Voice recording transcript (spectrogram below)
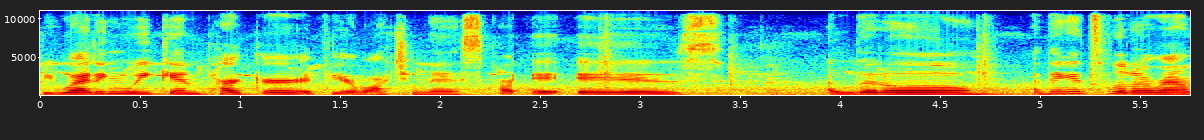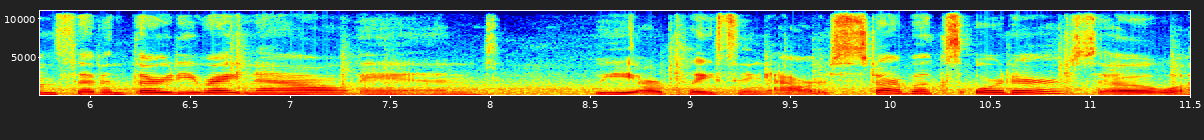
The wedding weekend, Parker, if you're watching this, it is a little, I think it's a little around 7.30 right now and we are placing our Starbucks order. So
